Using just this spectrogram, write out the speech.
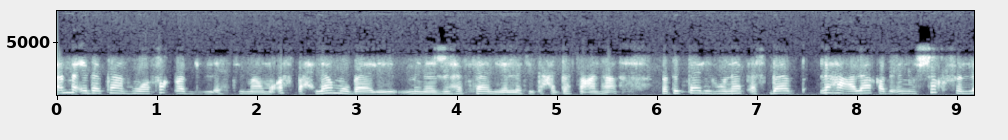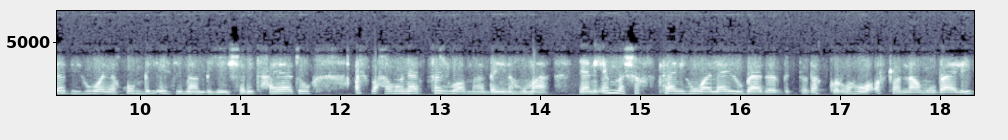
أما إذا كان هو فقد الاهتمام وأصبح لا مبالي من الجهة الثانية التي تحدثت عنها فبالتالي هناك أسباب لها علاقة بأن الشخص الذي هو يقوم بالاهتمام به شريك حياته أصبح هناك فجوة ما بينهما. يعني إما شخص ثاني هو لا يبادر بالتذكر وهو أصلا لا مبالي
